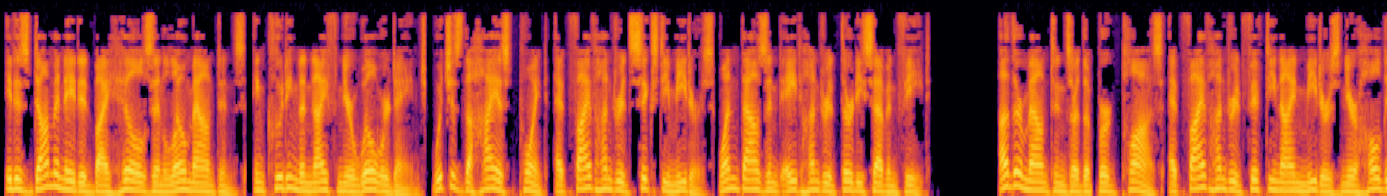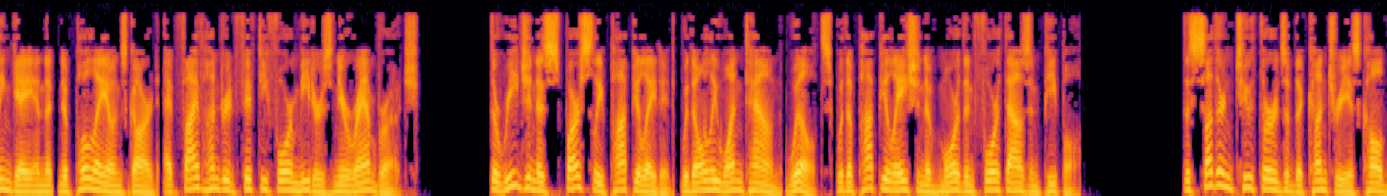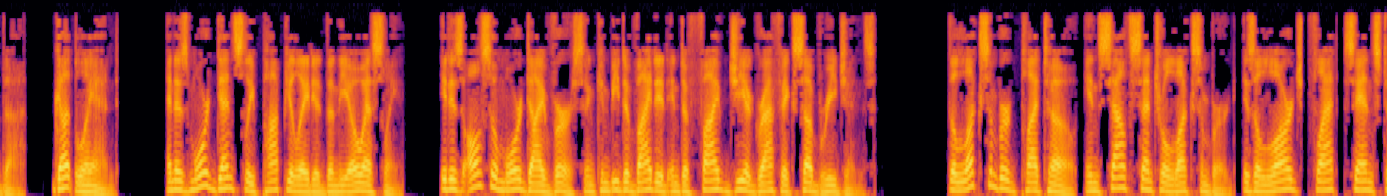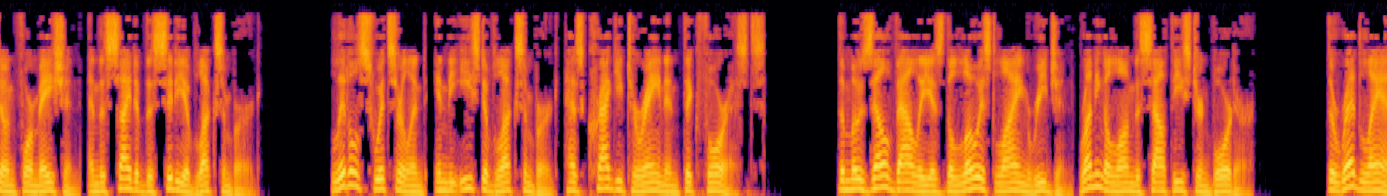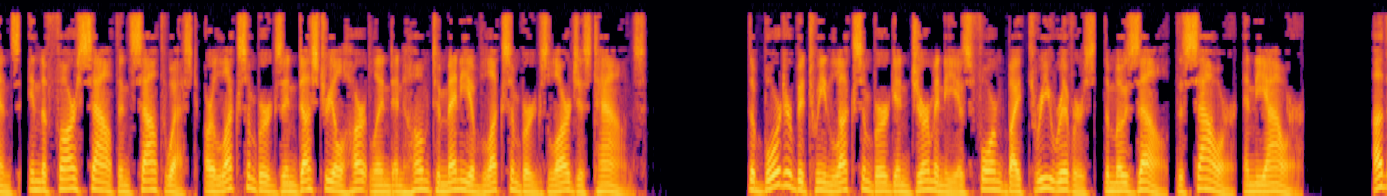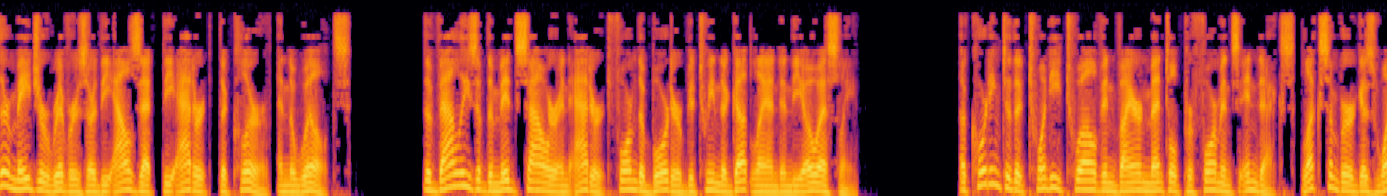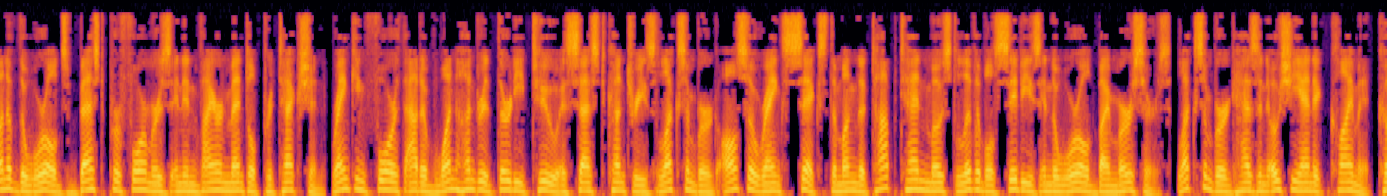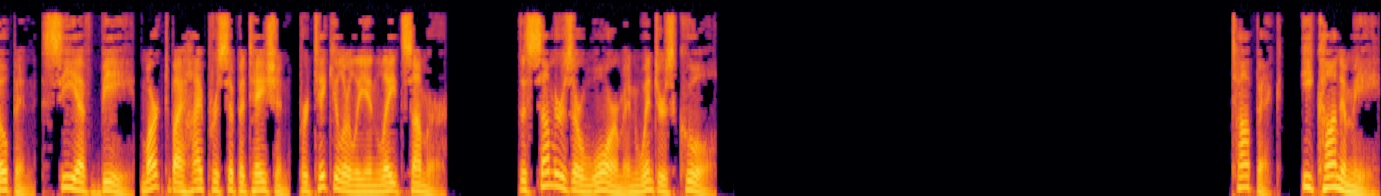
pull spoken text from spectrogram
It is dominated by hills and low mountains, including the Kneiff near Wilwerdange, which is the highest point, at 560 metres 1,837 feet. Other mountains are the Buurgplaatz at 559 meters near Huldange and the Napoleonsgaard at 554 meters near Rambrouch. The region is sparsely populated, with only one town Wiltz with a population of more than 4,000 people. The southern two-thirds of the country is called the Gutland and is more densely populated than the Oesling. It is also more diverse and can be divided into five geographic sub-regions. The Luxembourg Plateau, in south-central Luxembourg, is a large, flat, sandstone formation, and the site of the city of Luxembourg. Little Switzerland, in the east of Luxembourg, has craggy terrain and thick forests. The Moselle Valley is the lowest lying region, running along the southeastern border. The Red Lands, in the far south and southwest, are Luxembourg's industrial heartland and home to many of Luxembourg's largest towns. The border between Luxembourg and Germany is formed by three rivers, the Moselle, the Sauer, and the Our. Other major rivers are the Alzette, the Attert, the Clerve, and the Wiltz. The valleys of the Mid-Sauer and Attert form the border between the Gutland and the Oesling. According to the 2012 Environmental Performance Index, Luxembourg is one of the world's best performers in environmental protection, ranking fourth out of 132 assessed countries. Luxembourg also ranks sixth among the top 10 most livable cities in the world by Mercer's. Luxembourg has an oceanic climate Köppen, CFB, marked by high precipitation, particularly in late summer. The summers are warm and winters cool. Economy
